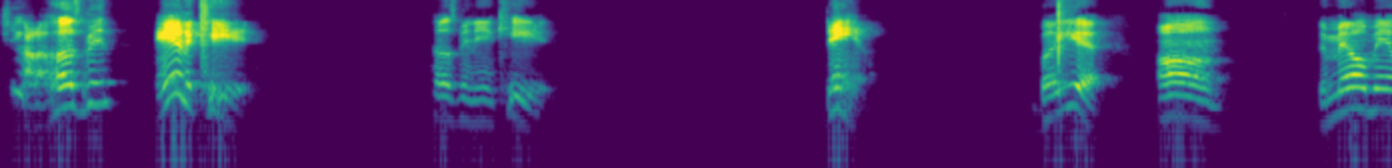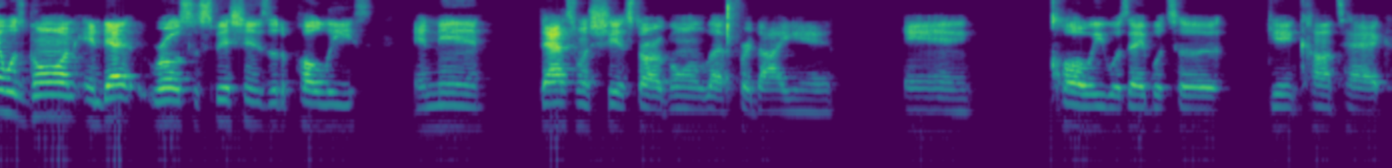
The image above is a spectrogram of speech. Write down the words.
she got a husband and a kid. Husband and kid. Damn. But yeah, um, the mailman was gone, and that rose suspicions of the police. And then that's when shit started going left for Diane, and Chloe was able to get in contact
